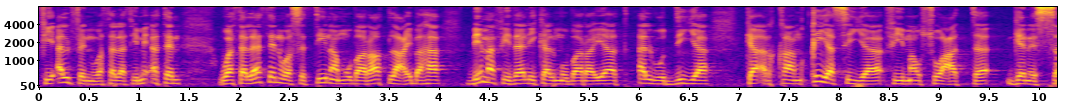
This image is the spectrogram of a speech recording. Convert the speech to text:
في 1363 مباراة لعبها بما في ذلك المباريات الودية كأرقام قياسية في موسوعة جينيس.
